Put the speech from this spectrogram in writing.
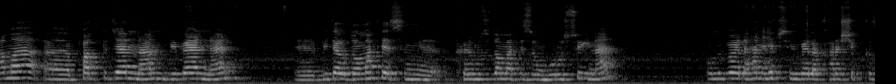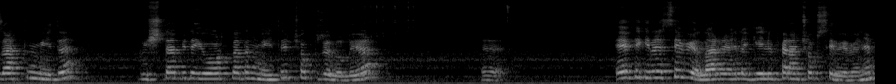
Ama e, patlıcanla, biberle e, bir de domatesin, kırmızı domatesin kurusuyla bunu böyle hani hepsini böyle karışık kızarttın mıydı? Kışta bir de yoğurtladın mıydı? Çok güzel oluyor. E, evdekiler seviyorlar. Hele gelin falan çok seviyor benim.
